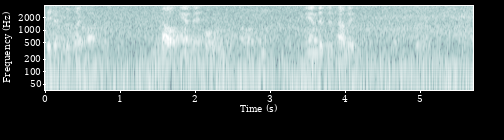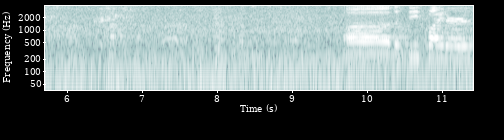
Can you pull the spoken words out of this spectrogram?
They just look like cockroaches. Oh, and they hold them. And this is how they swim. Uh, the sea spiders,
